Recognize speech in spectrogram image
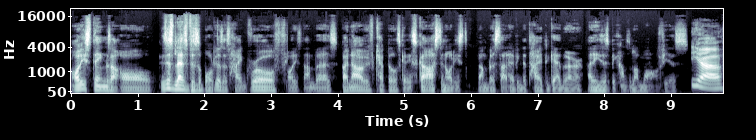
all these things are all it's just less visible because there's high growth, all these numbers. But now if capital is getting scarce and all these numbers start having to tie together, I think it just becomes a lot more obvious. Yeah.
